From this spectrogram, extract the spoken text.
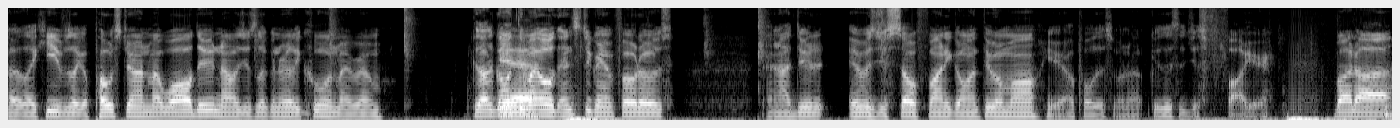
uh, like he was like a poster on my wall, dude, and I was just looking really cool in my room. Cause I was going through my old Instagram photos, and I dude, it was just so funny going through them all. Here, I'll pull this one up because this is just fire. But uh,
